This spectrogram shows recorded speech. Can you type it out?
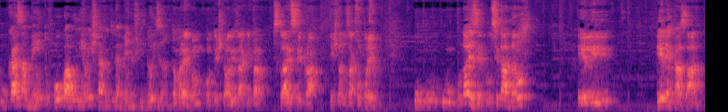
o casamento ou a união estável tiver menos de dois anos. Então, peraí, vamos contextualizar aqui para esclarecer para quem está nos acompanhando. O, o, o- vamos dar um exemplo. O cidadão, ele, ele é casado,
